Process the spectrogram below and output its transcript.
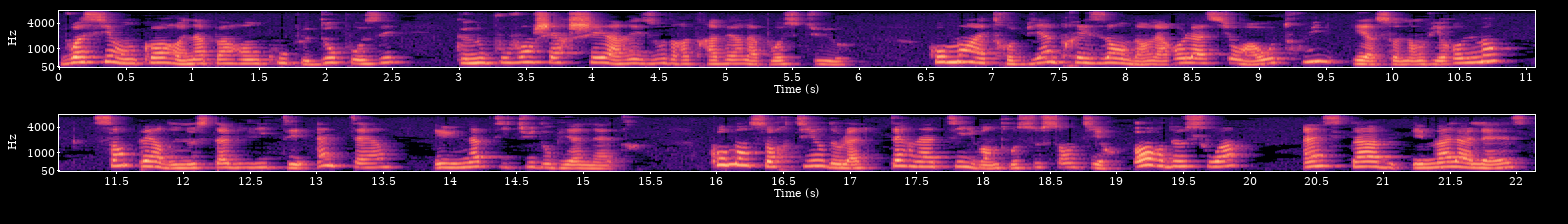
Voici encore un apparent couple d'opposés que nous pouvons chercher à résoudre à travers la posture. Comment être bien présent dans la relation à autrui et à son environnement sans perdre une stabilité interne et une aptitude au bien-être? Comment sortir de l'alternative entre se sentir hors de soi, instable et mal à l'aise,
